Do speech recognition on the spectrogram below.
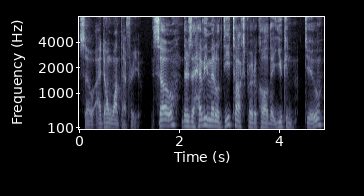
So I don't want that for you. So there's a heavy metal detox protocol that you can do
